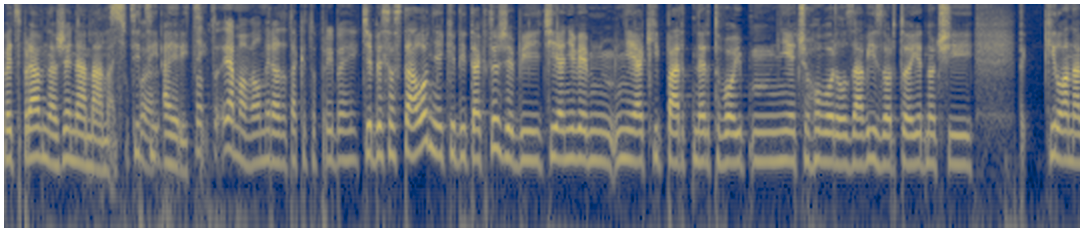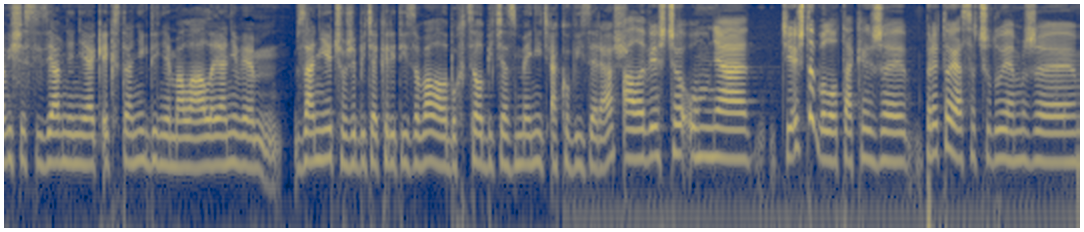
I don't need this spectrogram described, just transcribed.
Veď správna žena má mať Super. cici aj rici. Ja mám veľmi rada takéto príbehy. Tebe sa stalo niekedy takto, že by ti, ja neviem, nejaký partner tvoj niečo hovoril za výzor, to je jedno, či kila navyše si zjavne nejak extra nikdy nemala, ale ja neviem, za niečo, že by ťa kritizoval alebo chcel by ťa zmeniť, ako vyzeráš? Ale vieš čo, u mňa tiež to bolo také, že preto ja sa čudujem, že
